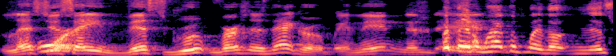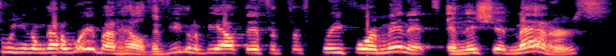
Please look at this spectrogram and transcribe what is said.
let's Or- just say this group versus that group, and then But they don't have to play the. That's when you don't got to worry about health. If you're going to be out there for th- three, four minutes, and this shit matters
